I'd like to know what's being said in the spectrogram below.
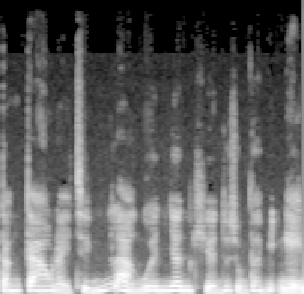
tăng cao này chính là nguyên nhân khiến cho chúng ta bị nghén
